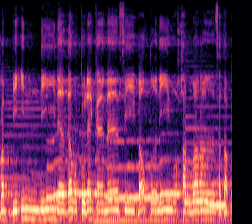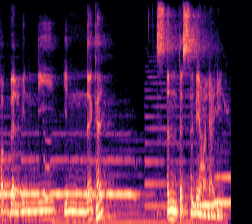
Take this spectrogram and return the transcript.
رب إني نذرت لك ما في بطني محررا فتقبل مني إنك أنت السميع العليم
